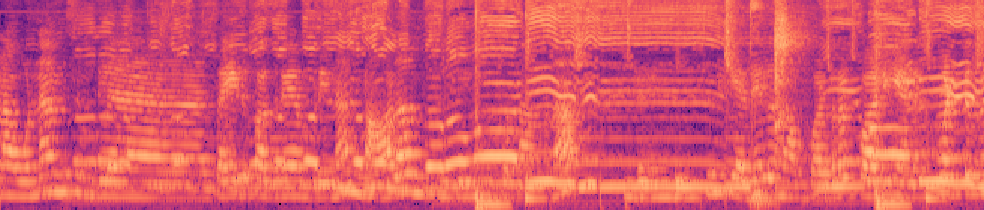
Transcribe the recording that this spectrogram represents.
நான் ஒன்னாம் மிஷினுக்கு சைடு பாக்குறேன் அப்படின்னா நாலாம் மிஷின் சொன்னாங்கன்னா இந்த ரெண்டு மிஷினுக்கு இடையில நான் படுற பாடி எனக்கு மட்டும்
